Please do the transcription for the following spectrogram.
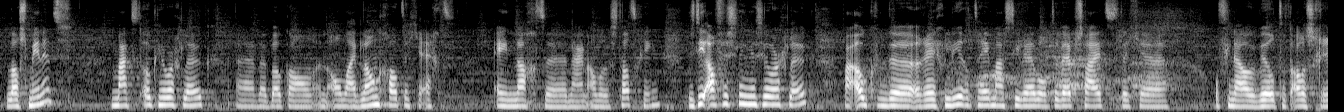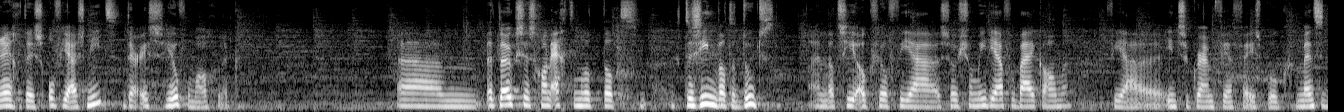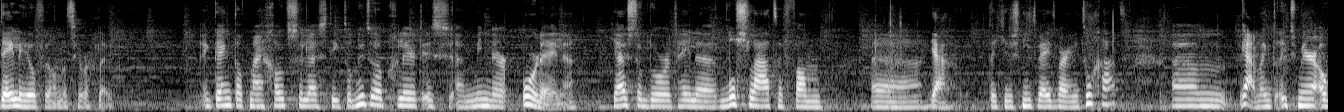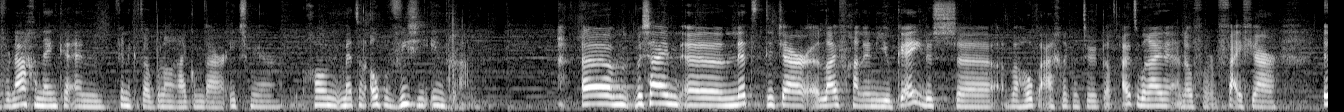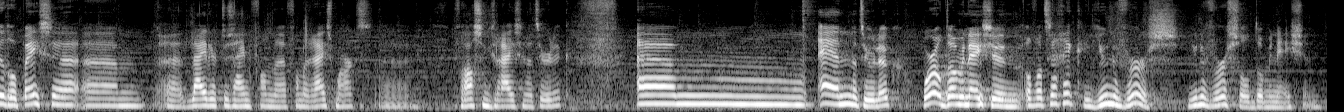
last minute. Maakt het ook heel erg leuk. we hebben ook al een all night long gehad dat je echt één nacht naar een andere stad ging. Dus die afwisseling is heel erg leuk. Maar ook de reguliere thema's die we hebben op de website. Dat je, of je nou wilt dat alles geregeld is of juist niet, er is heel veel mogelijk. Um, het leukste is gewoon echt om dat, dat, te zien wat het doet. En dat zie je ook veel via social media voorbij komen. Via eh, Instagram, via Facebook. Mensen delen heel veel en dat is heel erg leuk. Ik denk dat mijn grootste les die ik tot nu toe heb geleerd is uh, minder oordelen. Juist ook door het hele loslaten van uh, ja, dat je dus niet weet waar je naartoe gaat. Um, ja, ben ik er iets meer over na gaan denken en vind ik het ook belangrijk om daar iets meer gewoon met een open visie in te gaan. Um, we zijn uh, net dit jaar live gegaan in de UK, dus uh, we hopen eigenlijk natuurlijk dat uit te breiden en over vijf jaar Europese uh, leider te zijn van de, van de reismarkt. verrassingsreizen natuurlijk. Um, en natuurlijk World Domination, of wat zeg ik? Universe, Universal Domination.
